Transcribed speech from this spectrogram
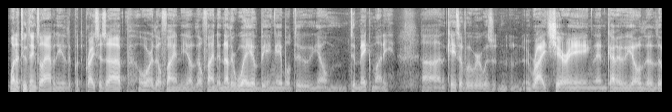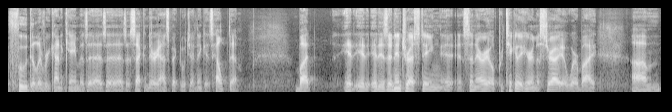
one of two things will happen: either they put the prices up, or they'll find you know they'll find another way of being able to you know to make money. Uh, in the case of Uber, it was ride sharing, then kind of you know the, the food delivery kind of came as a, as a as a secondary aspect, which I think has helped them. But it, it, it is an interesting uh, scenario, particularly here in Australia, whereby um,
